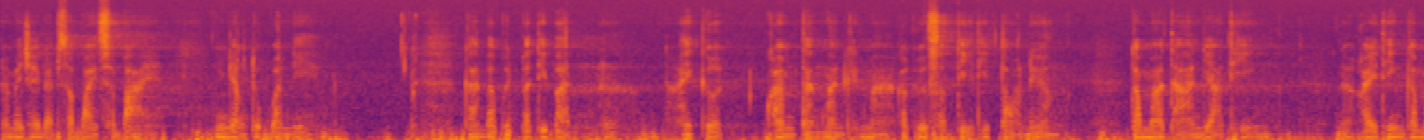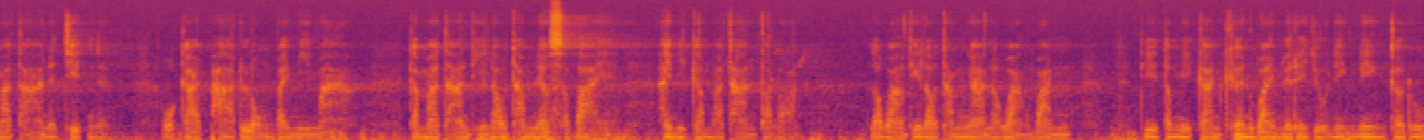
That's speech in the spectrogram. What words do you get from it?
นะไม่ใช่แบบสบายๆอย่างทุกวันนี้ การประพฤติปฏิบัตินะให้เกิดความตั้งมั่นขึ้นมาก็คือสติที่ต่อเนื่องกรรมาฐานอย่าทิ้ง นะใครทิ้งกรรมฐานนะจิตเนี่ยโอกาสพลาดหลงไปมีมาก กรรมฐานที่เราทำแล้วสบาย ให้มีกรรมฐานตลอด ระหว่างที่เราทำงานระหว่างวัน ที่ต้องมีการเคลื่อนไหวไม่ได้อยู่นิ่งๆ ก็รู้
